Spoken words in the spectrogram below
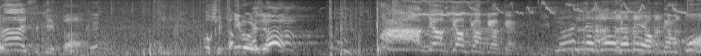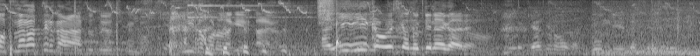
ナイスキーパー。オッケー。いいボールじゃん。あーオッケーオッケーオッケーオッケー。真ん中を出せよ。でも候補繋がってるからなちょっとよっちくんと。いいところだけあれが。あいい顔しか乗っけないからね。ナイスおおナイス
